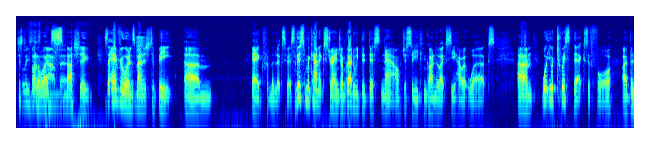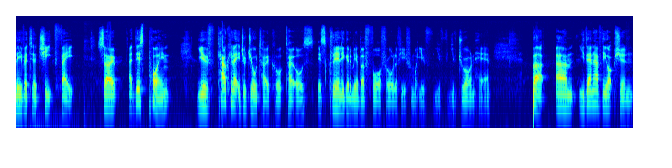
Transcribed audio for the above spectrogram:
Just a bottle of wine down there. smashing. So everyone's managed to beat um, Egg from the looks of it. So this mechanic's strange. I'm glad we did this now, just so you can kind of like see how it works. Um, what your twist decks are for, I believe, are to cheat fate. So at this point, you've calculated your duel total, totals. It's clearly going to be above four for all of you from what you've you've you've drawn here. But um, you then have the option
